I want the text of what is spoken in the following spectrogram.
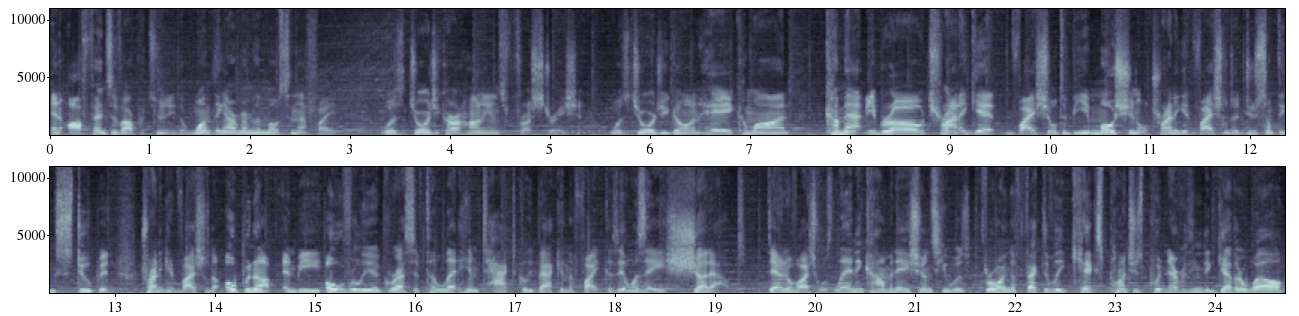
an offensive opportunity. The one thing I remember the most in that fight was Georgi Karakhanyan's frustration. Was Georgi going, hey, come on, come at me, bro, trying to get Weichel to be emotional, trying to get Weichel to do something stupid, trying to get Weichel to open up and be overly aggressive to let him tactically back in the fight because it was a shutout. Daniel Weichel was landing combinations, he was throwing effectively kicks, punches, putting everything together well.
